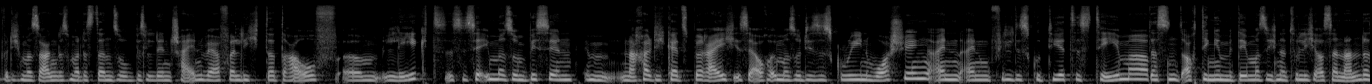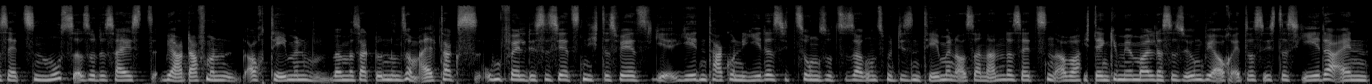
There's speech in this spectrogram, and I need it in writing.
würde ich mal sagen, dass man das dann so ein bisschen den Scheinwerferlicht da drauf ähm, legt. Es ist ja immer so ein bisschen im Nachhaltigkeitsbereich ist ja auch immer so dieses Greenwashing, ein, ein viel diskutiertes Thema. Das sind auch Dinge, mit denen man sich natürlich auseinandersetzen muss. Also das heißt, ja, darf man auch Themen, wenn man sagt, in unserem Alltagsumfeld ist es jetzt nicht, dass wir jetzt jeden Tag und in jeder Sitzung sozusagen uns mit diesen Themen auseinandersetzen, aber ich denke mir mal, dass es irgendwie auch etwas ist, dass jeder ein,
